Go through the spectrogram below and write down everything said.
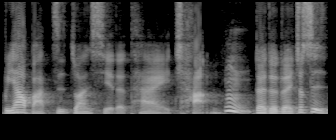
不要把自传写的太长，嗯，对对对，就是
